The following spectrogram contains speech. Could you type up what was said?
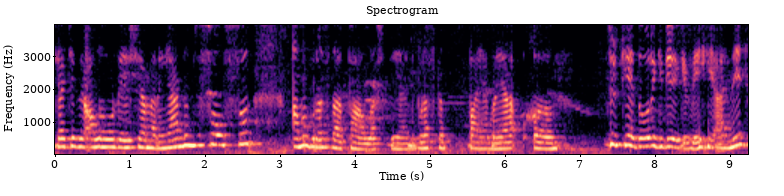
Gerçekten Allah orada yaşayanların yardımcısı olsun. Ama burası da pahalılaştı yani. Burası da baya baya e, Türkiye'ye doğru gidiyor gibi yani.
